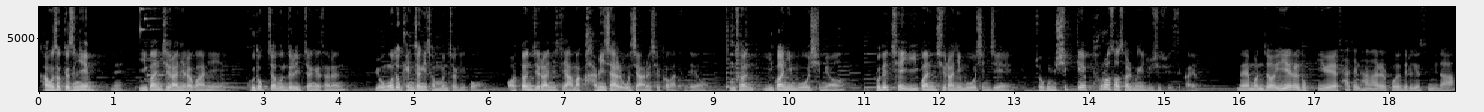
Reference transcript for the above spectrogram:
강우석 교수님, 네. 이관 질환이라고 하니 구독자분들 입장에서는 용어도 굉장히 전문적이고 어떤 질환인지 아마 감이 잘 오지 않으실 것 같은데요. 우선 이관이 무엇이며 도대체 이관 질환이 무엇인지 조금 쉽게 풀어서 설명해 주실 수 있을까요? 네, 먼저 이해를 돕기 위해 사진 하나를 보여드리겠습니다.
